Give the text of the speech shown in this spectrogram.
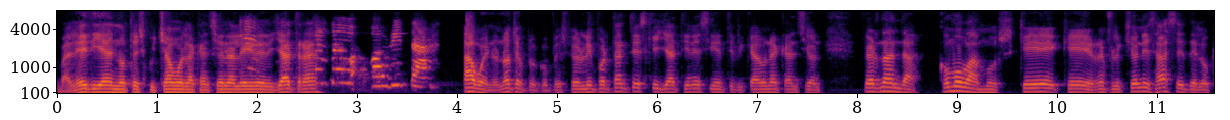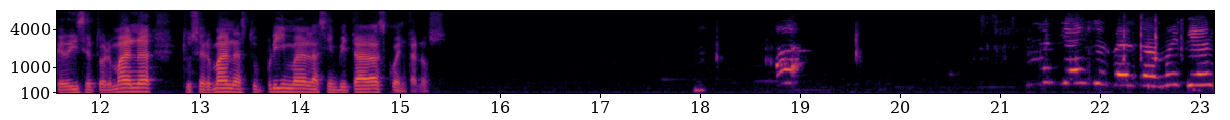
Valeria, no te escuchamos la canción alegre de Yatra. Ahorita. Ah, bueno, no te preocupes, pero lo importante es que ya tienes identificada una canción. Fernanda, ¿cómo vamos? ¿Qué, ¿Qué, reflexiones haces de lo que dice tu hermana, tus hermanas, tu prima, las invitadas? Cuéntanos. muy bien.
